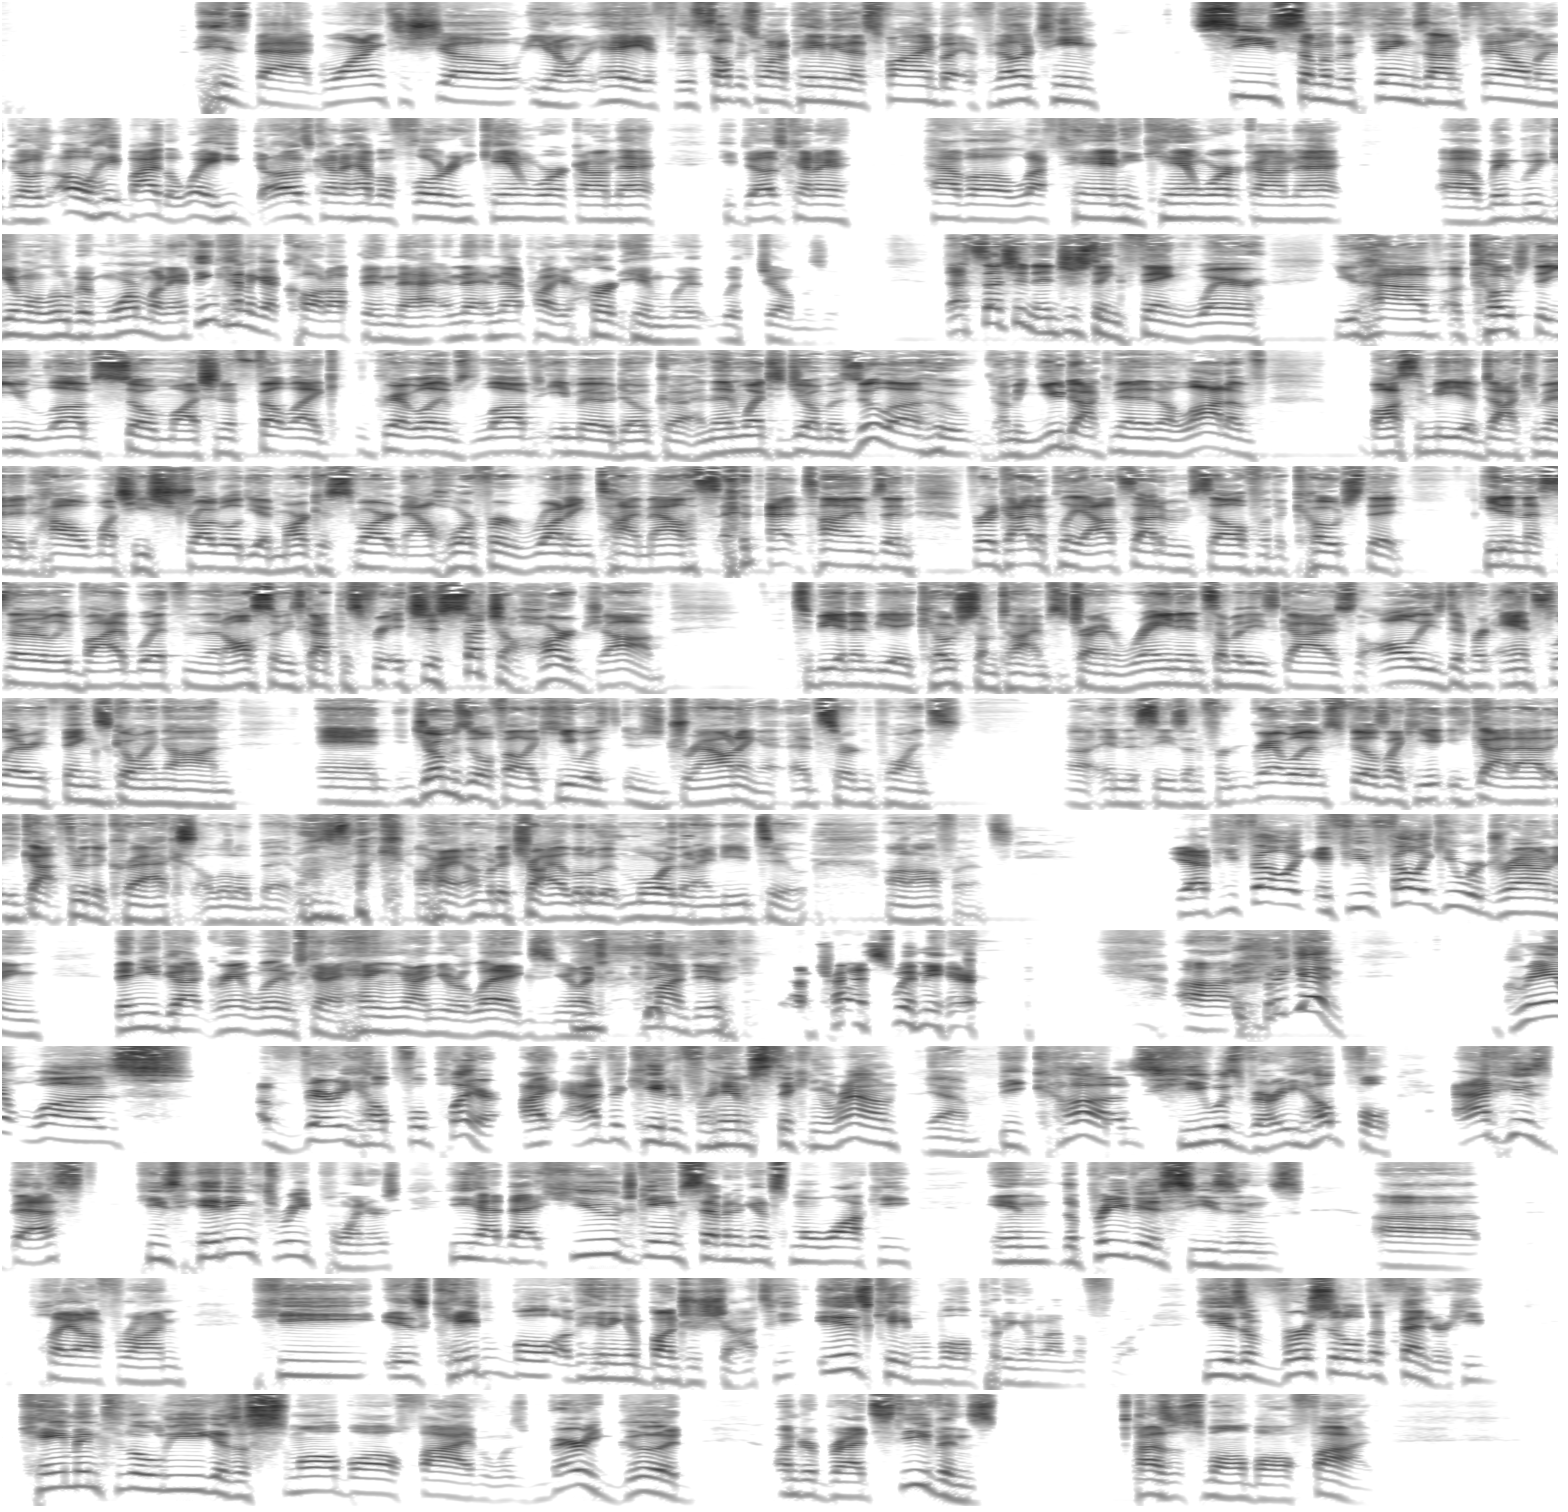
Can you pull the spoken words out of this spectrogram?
his bag, wanting to show, you know, hey, if the Celtics want to pay me, that's fine. But if another team sees some of the things on film and goes, oh, hey, by the way, he does kind of have a floater, he can work on that. He does kind of have a left hand, he can work on that. Uh, maybe we give him a little bit more money. I think kind of got caught up in that, and, th- and that probably hurt him with with Joe Mazzulla. That's such an interesting thing where you have a coach that you love so much, and it felt like Grant Williams loved Ime Udoka, and then went to Joe Mazzulla, who I mean, you documented a lot of Boston media have documented how much he struggled. You had Marcus Smart and Al Horford running timeouts at, at times, and for a guy to play outside of himself with a coach that he didn't necessarily vibe with, and then also he's got this free. It's just such a hard job to be an NBA coach sometimes to try and rein in some of these guys with all these different ancillary things going on. And Joe Mazzulla felt like he was he was drowning at, at certain points uh, in the season. For Grant Williams, feels like he, he got out, he got through the cracks a little bit. I was like, all right, I'm going to try a little bit more than I need to on offense. Yeah, if you felt like if you felt like you were drowning, then you got Grant Williams kind of hanging on your legs, and you're like, come on, dude, I'm trying to swim here. Uh, but again, Grant was a very helpful player. I advocated for him sticking around, yeah, because he was very helpful at his best He's hitting three pointers. He had that huge game seven against Milwaukee in the previous season's uh, playoff run. He is capable of hitting a bunch of shots. He is capable of putting them on the floor. He is a versatile defender. He came into the league as a small ball five and was very good under Brad Stevens as a small ball five.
